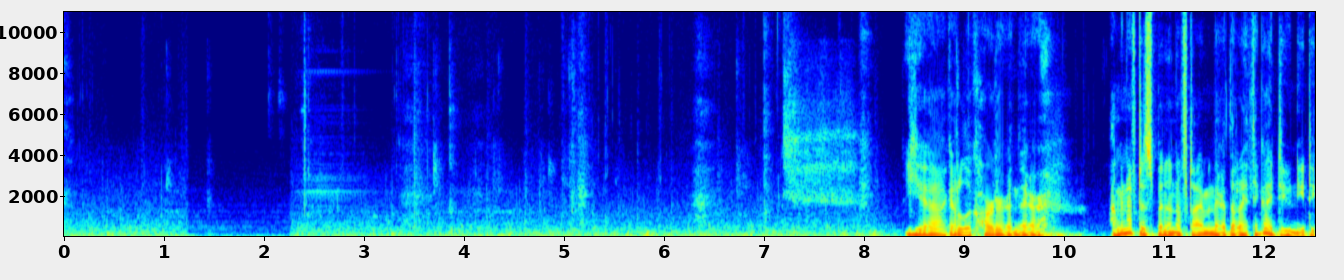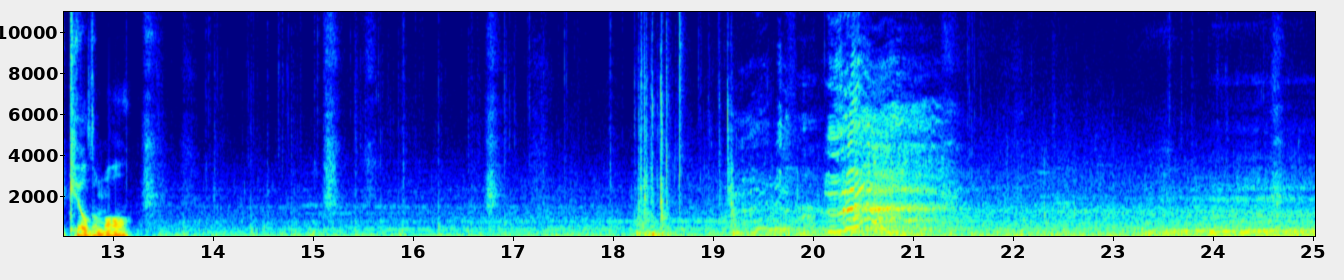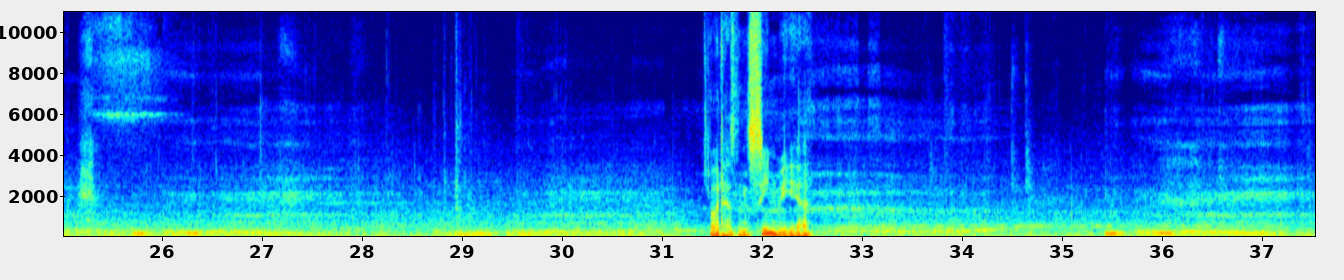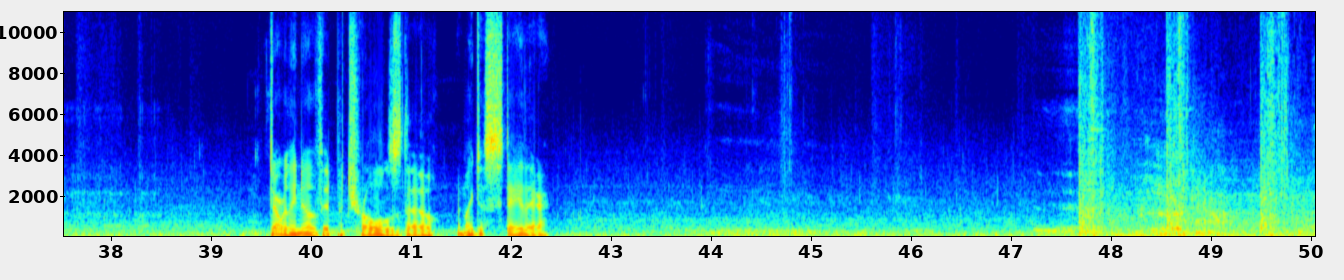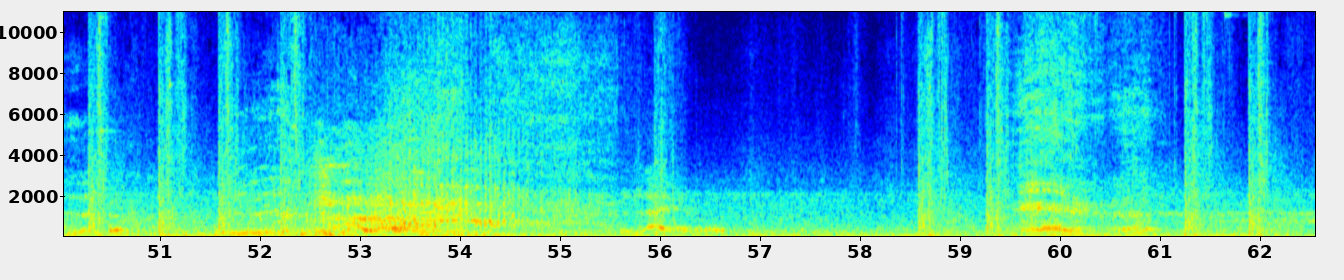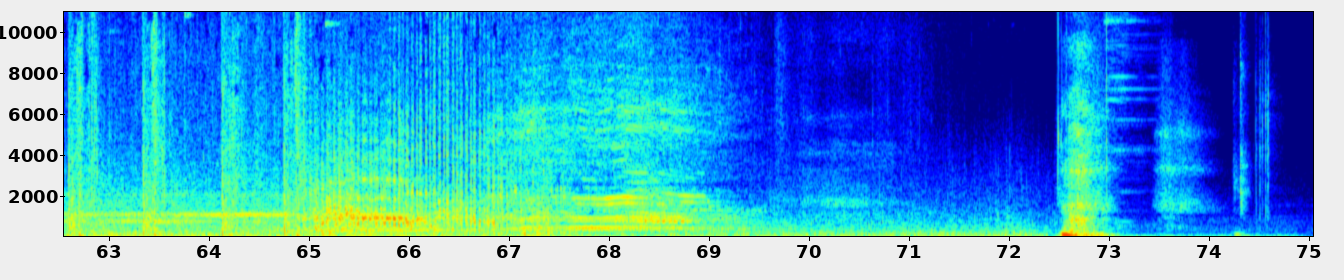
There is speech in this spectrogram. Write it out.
yeah, I gotta look harder in there. I'm gonna have to spend enough time in there that I think I do need to kill them all. Hasn't seen me yet. Don't really know if it patrols, though. It might just stay there.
